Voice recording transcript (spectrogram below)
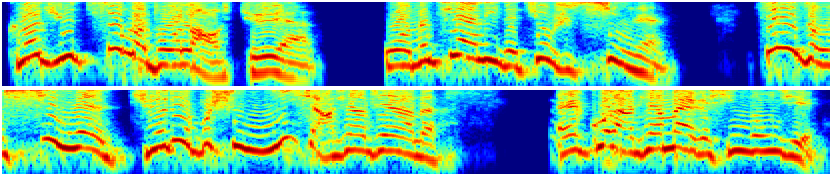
格局这么多老学员，我们建立的就是信任，这种信任绝对不是你想象这样的。哎，过两天卖个新东西。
